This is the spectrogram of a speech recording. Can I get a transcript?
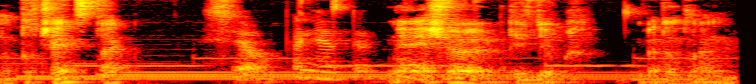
Ну, получается так. Все, понятно. Я еще пиздюк в этом плане.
